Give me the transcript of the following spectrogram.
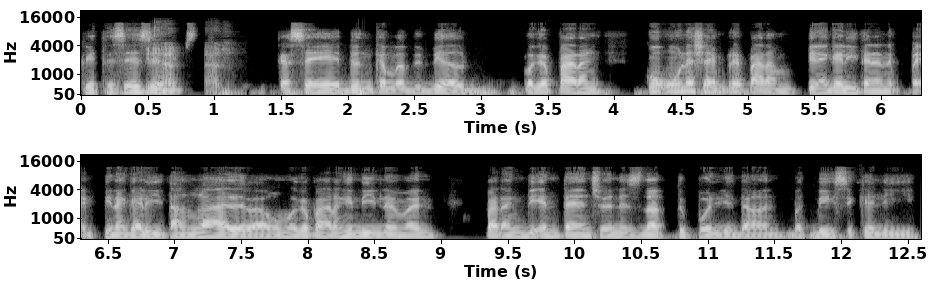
criticism, Yeah. kasi doon ka mabibuild. Baga parang kung una syempre parang pinagalitan na pinagalitan ka, 'di ba? Kumaga parang hindi naman parang the intention is not to pull you down but basically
